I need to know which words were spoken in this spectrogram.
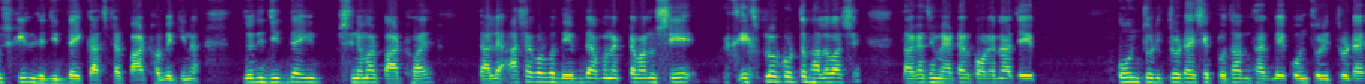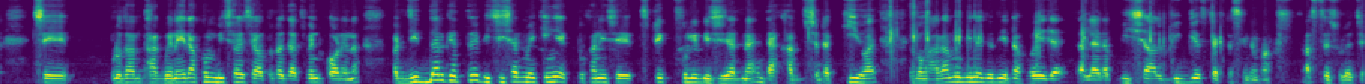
মুশকিল যে জিদ্দা এই কাজটার পার্ট হবে কিনা। যদি জিদ্দা এই সিনেমার পার্ট হয় তাহলে আশা করব দেবদা এমন একটা মানুষ সে এক্সপ্লোর করতে ভালোবাসে। তার কাছে ম্যাটার করে না যে কোন চরিত্রটায় সে প্রধান থাকবে, কোন চরিত্রটায় সে প্রধান থাকবে না। এরকম বিষয়ে সে অতটা জাজমেন্ট করে না। বাট জিদ্দার ক্ষেত্রে ডিসিশন মেকিং এ একটুখানি সে স্ট্রিক্টফুলি ডিসিশন নেয়, দেখার সেটা কি হয়। এবং আগামী দিনে যদি এটা হয়ে যায়, তাহলে একটা বিশাল বিগেস্ট একটা সিনেমা আসতে চলেছে।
